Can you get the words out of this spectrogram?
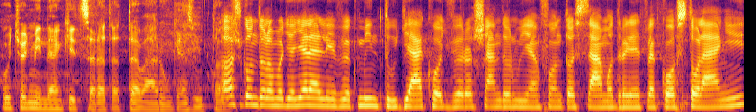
úgyhogy mindenkit szeretettel várunk ezúttal. Azt gondolom, hogy a jelenlévők mind tudják, hogy Vörös Sándor milyen fontos számodra, illetve Kosztolányi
